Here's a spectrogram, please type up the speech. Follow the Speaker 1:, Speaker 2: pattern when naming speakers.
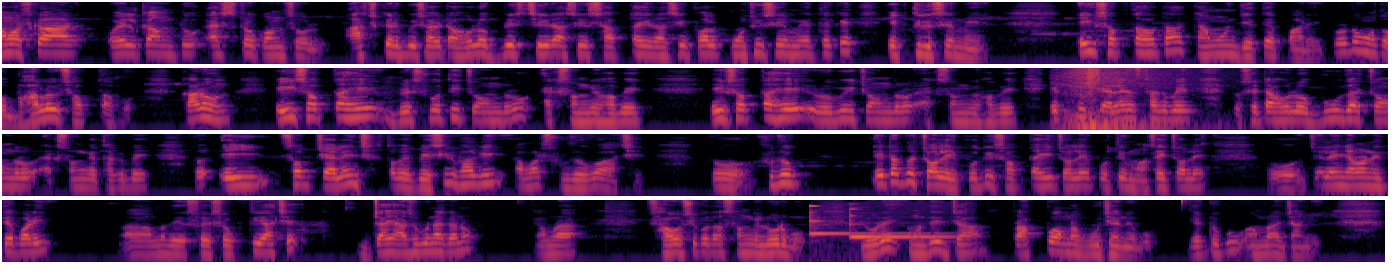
Speaker 1: নমস্কার welcome to astro console আজকের বিষয়টা হলো বৃশ্চিক রাশির সাপ্তাহিক রাশিফল পঁচিশে মে থেকে একত্রিশে মে। এই সপ্তাহটা কেমন যেতে পারে? প্রথমত, ভালোই সপ্তাহ। কারণ, এই সপ্তাহে বৃহস্পতি চন্দ্র একসঙ্গে হবে, এই সপ্তাহে রবি চন্দ্র একসঙ্গে হবে, একটু চ্যালেঞ্জ থাকবে, তো সেটা হলো বুধ আর চন্দ্র একসঙ্গে থাকবে। তো এই সব চ্যালেঞ্জ তবে বেশিরভাগই আবার সুযোগও আছে। তো সুযোগ এটা তো চলেই, প্রতি সপ্তাহেই চলে, প্রতি মাসে চলে। তো চ্যালেঞ্জ আমরা নিতে পারি আমাদের সে শক্তি আছে, যাই আসুক না কেন, আমরা সাহসিকতার সঙ্গে লড়বো। লড়ে আমাদের যা প্রাপ্য আমরা বুঝে নেব, এটুকু আমরা জানি।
